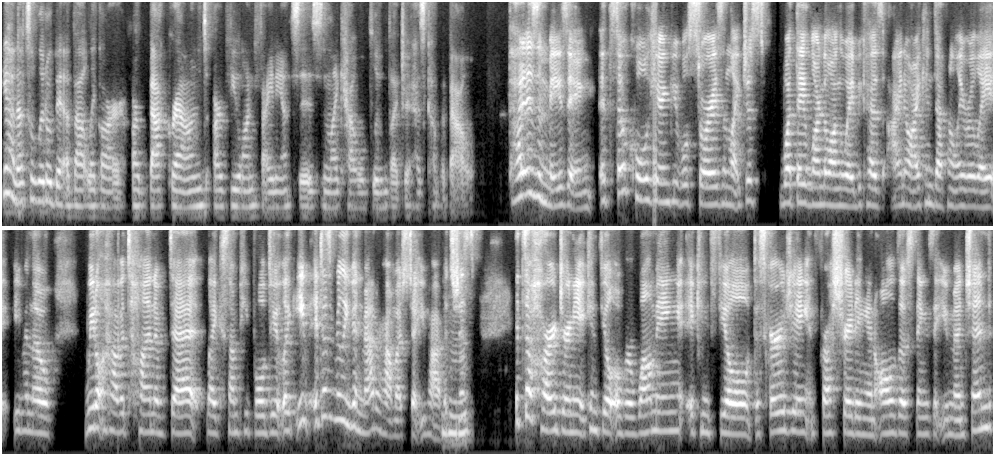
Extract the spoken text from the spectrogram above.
yeah, that's a little bit about like our our background, our view on finances, and like how a Bloom budget has come about. That is amazing. It's so cool hearing people's stories and like just what they've learned along the way because I know I can definitely relate, even though we don't have a ton of debt like some people do. Like, it doesn't really even matter how much debt you have. It's mm-hmm. just it's a hard journey. It can feel overwhelming. It can feel discouraging and frustrating and all of those things that you mentioned.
